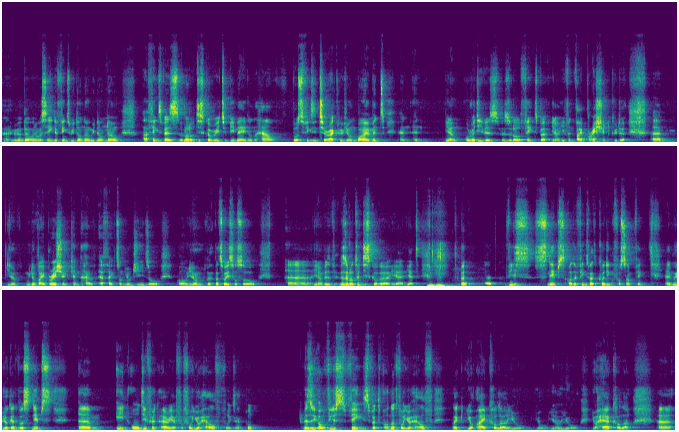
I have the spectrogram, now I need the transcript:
Uh, remember when I was saying the things we don't know, we don't know. I think there's a lot of discovery to be made on how those things interact with your environment and, and you know already there's there's a lot of things but you know even vibration could uh, um, you know we know vibration can have effects on your genes or or you know that's why it's also uh, you know there's, there's, a lot to discover here yet mm-hmm. but uh, these SNPs are the things that coding for something and we look at those SNPs um, in all different areas for, for your health for example. There's the obvious things that are not for your health like your eye color your your you know your your hair color. Uh,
